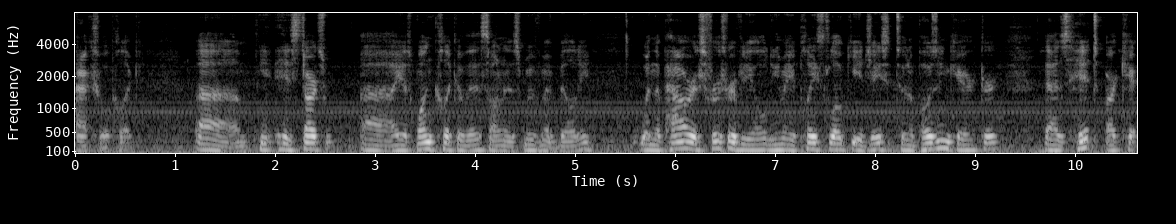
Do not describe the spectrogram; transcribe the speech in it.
actual click. Um, he, he starts. Uh, he has one click of this on his movement ability. When the power is first revealed, you may place Loki adjacent to an opposing character that has hit or ca-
